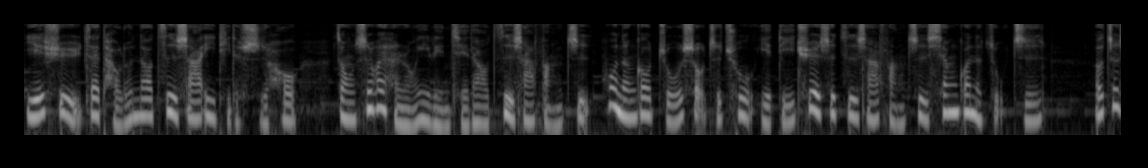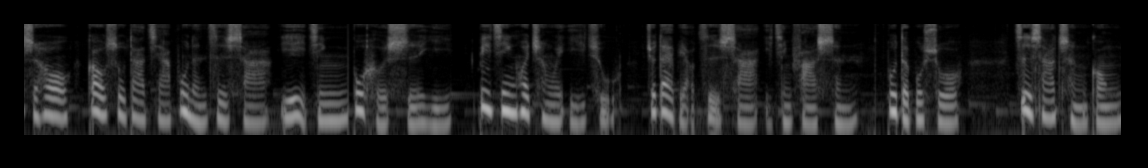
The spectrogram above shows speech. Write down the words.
也许在讨论到自杀议题的时候，总是会很容易连接到自杀防治，或能够着手之处，也的确是自杀防治相关的组织。而这时候告诉大家不能自杀，也已经不合时宜。毕竟会成为遗嘱，就代表自杀已经发生。不得不说，自杀成功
